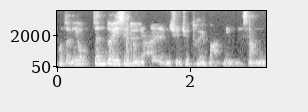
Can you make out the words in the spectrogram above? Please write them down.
或者有针对一些什么样的人群去推广你们的项目？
